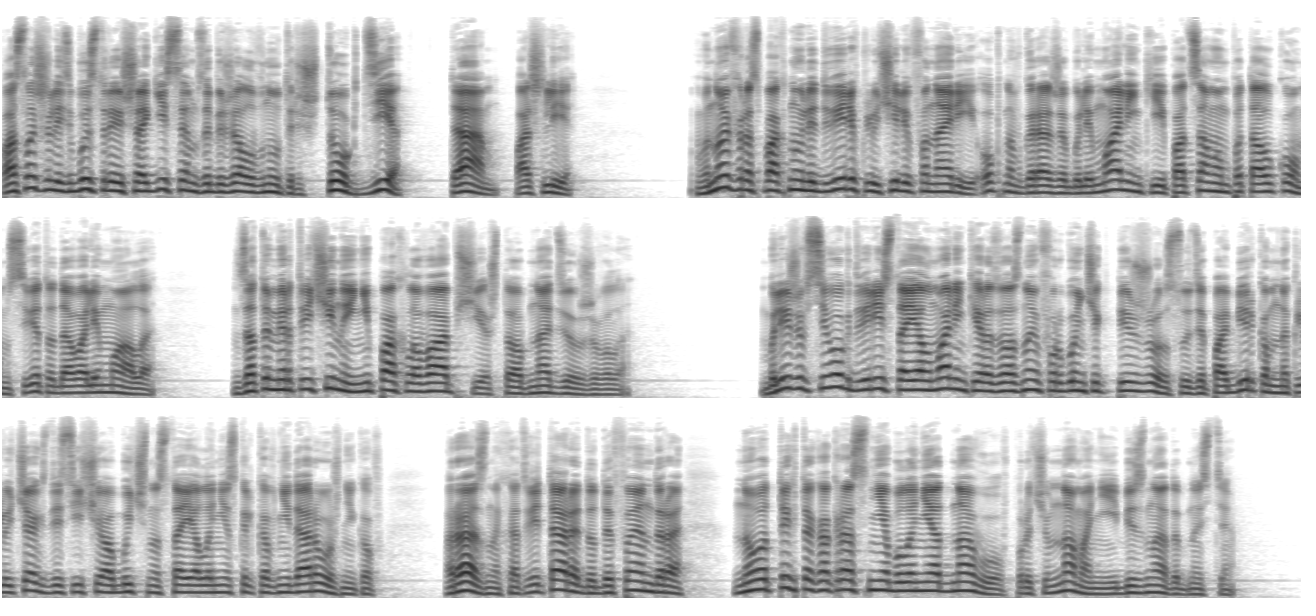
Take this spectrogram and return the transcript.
Послышались быстрые шаги, Сэм забежал внутрь. «Что? Где?» «Там. Пошли». Вновь распахнули двери, включили фонари. Окна в гараже были маленькие и под самым потолком, света давали мало. Зато мертвечиной не пахло вообще, что обнадеживало. Ближе всего к двери стоял маленький развозной фургончик Peugeot. Судя по биркам, на ключах здесь еще обычно стояло несколько внедорожников. Разных, от Витары до Дефендера. Но вот их-то как раз не было ни одного. Впрочем, нам они и без надобности.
